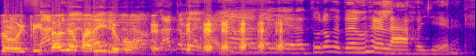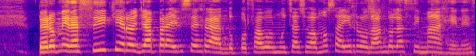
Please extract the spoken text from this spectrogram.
y pintado de amarillo. No, no, tú lo que te da un relajo, Yera. Pero mira, sí quiero ya para ir cerrando, por favor, muchachos, vamos a ir rodando las imágenes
